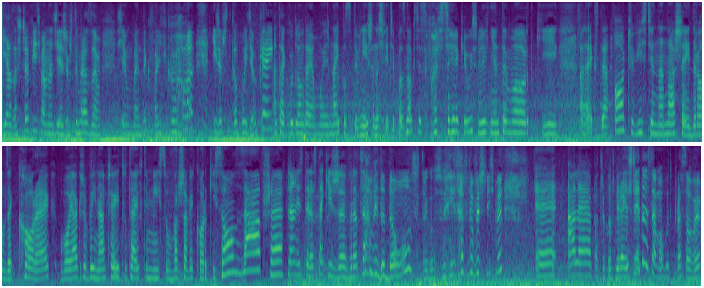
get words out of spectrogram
ja zaszczepić. Mam nadzieję, że już tym razem się będę i że wszystko pójdzie ok. A tak wyglądają moje najpozytywniejsze na świecie paznokcie. Zobaczcie, jakie uśmiechnięte mordki, ale ekstra. Oczywiście na naszej drodze korek, bo jak żeby inaczej, tutaj w tym miejscu w Warszawie korki są zawsze. Plan jest teraz taki, że wracamy do domu, z którego w sumie niedawno wyszliśmy, e, ale Patryk odbiera jeszcze jeden samochód prasowy,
